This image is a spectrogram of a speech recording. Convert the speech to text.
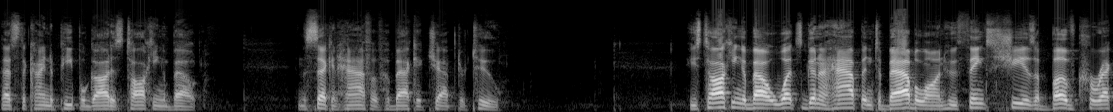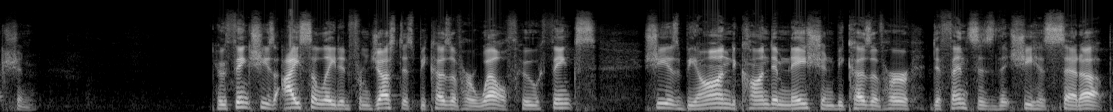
That's the kind of people God is talking about in the second half of Habakkuk chapter 2. He's talking about what's going to happen to Babylon, who thinks she is above correction, who thinks she's isolated from justice because of her wealth, who thinks she is beyond condemnation because of her defenses that she has set up.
